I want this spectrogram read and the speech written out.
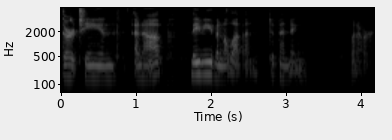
13 and up, maybe even 11, depending, whatever.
